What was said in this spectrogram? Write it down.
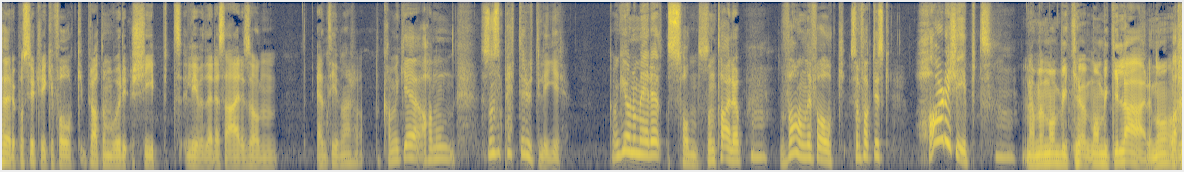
høre på styrtrike folk prate om hvor kjipt livet deres er i sånn en time. Der, sånn. Kan vi ikke ha noen Sånn som Petter uteligger. Kan vi ikke gjøre noe mer sånn som tar opp vanlige folk som faktisk har det kjipt? Nei, men man vil, ikke, man vil ikke lære noe, OK?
